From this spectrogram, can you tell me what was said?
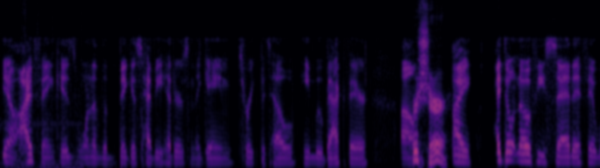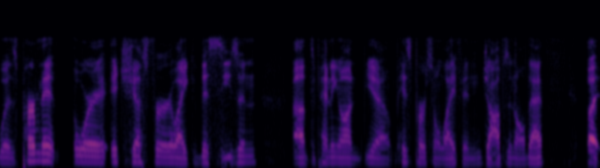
you know i think is one of the biggest heavy hitters in the game tariq patel he moved back there um, For sure. i i don't know if he said if it was permanent or it's just for like this season uh depending on you know his personal life and jobs and all that but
